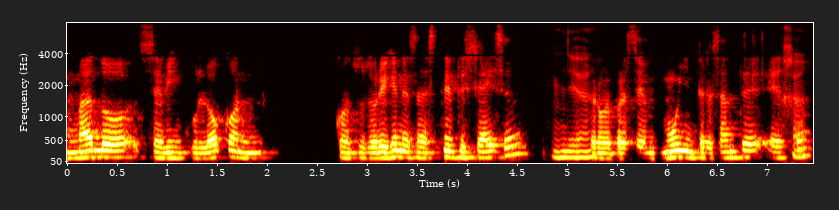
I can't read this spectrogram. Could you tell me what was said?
más lo, se vinculó con, con sus orígenes a Steve DeShazer, pero me parece muy interesante eso,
